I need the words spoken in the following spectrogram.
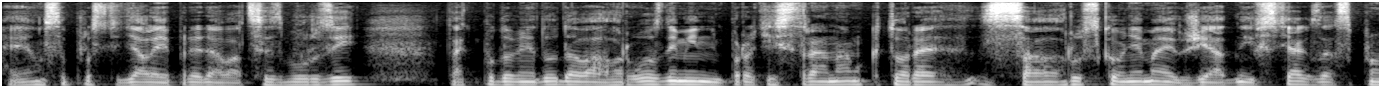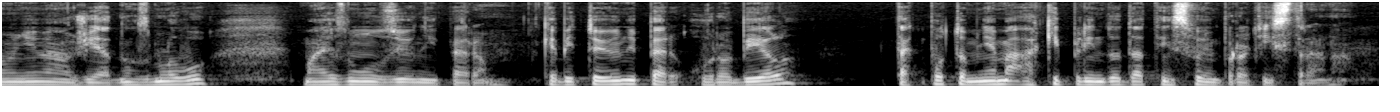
Hej, on sa proste ďalej predáva cez burzy, tak podobne dodáva ho rôznym iným protistranám, ktoré s Ruskou nemajú žiadny vzťah, s Gazpromom nemajú žiadnu zmluvu, majú zmluvu s Uniperom. Keby to Uniper urobil, tak potom nemá aký plyn dodať tým svojim protistranám.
